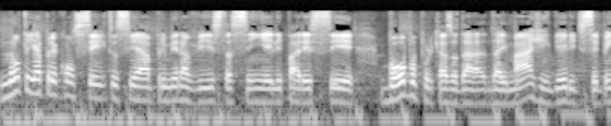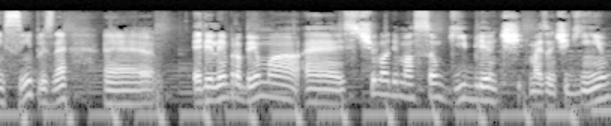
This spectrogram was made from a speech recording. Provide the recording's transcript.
Não tenha preconceito se à primeira vista assim ele parecer bobo por causa da, da imagem dele, de ser bem simples, né? É, ele lembra bem uma é, estilo animação Ghibli anti, mais antiguinho.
